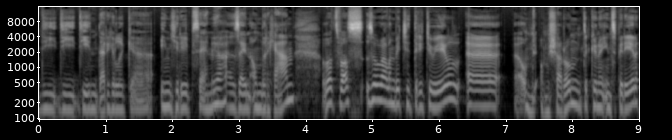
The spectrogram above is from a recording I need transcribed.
die, die, die een dergelijke uh, ingreep zijn, ja. Eh, zijn ondergaan. Wat was zo wel een beetje het ritueel om, om Sharon te kunnen inspireren?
